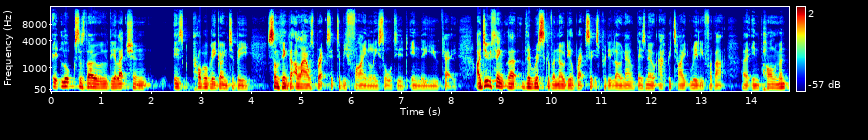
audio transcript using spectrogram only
it looks as though the election is probably going to be something that allows Brexit to be finally sorted in the UK. I do think that the risk of a no deal Brexit is pretty low now. There's no appetite really for that uh, in Parliament.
